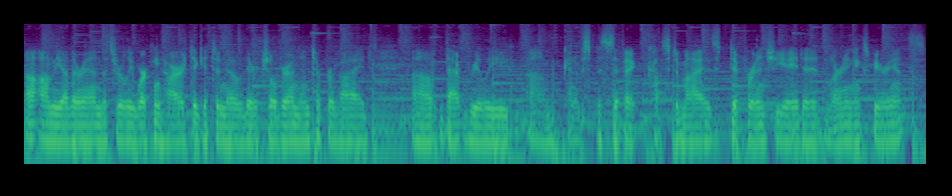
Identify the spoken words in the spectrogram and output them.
uh, on the other end that's really working hard to get to know their children and to provide um, that really um, kind of specific, customized, differentiated learning experience.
